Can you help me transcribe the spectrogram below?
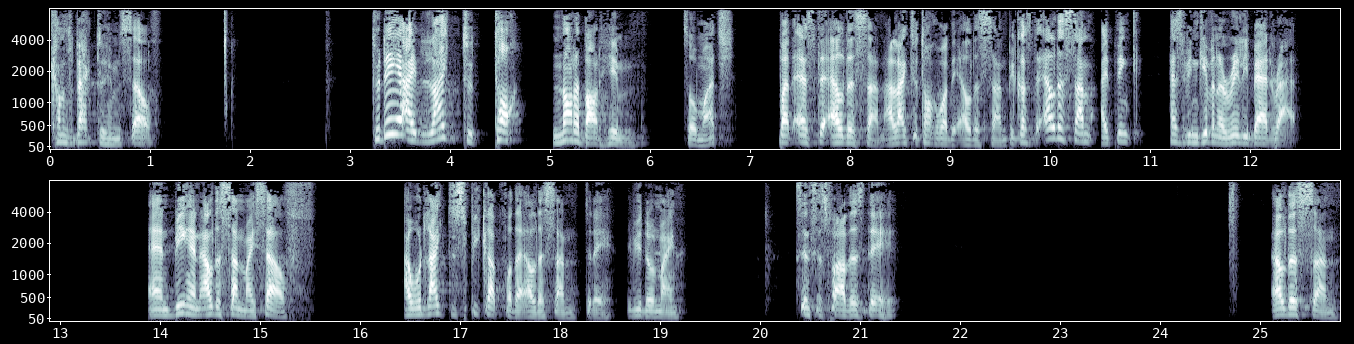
comes back to himself. Today, I'd like to talk not about him so much, but as the eldest son. I like to talk about the eldest son because the eldest son, I think, has been given a really bad rap. And being an eldest son myself, I would like to speak up for the eldest son today, if you don't mind, since it's Father's Day. Eldest son.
